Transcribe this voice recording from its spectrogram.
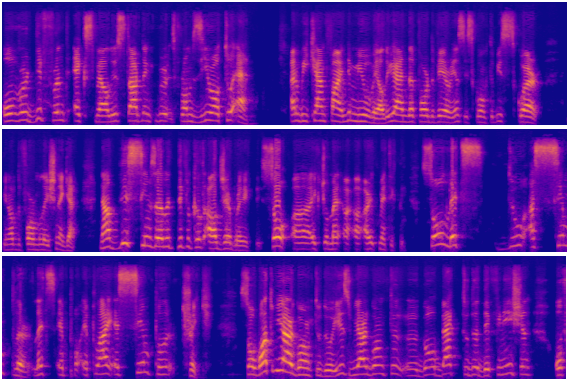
over different x values starting from 0 to n. And we can find the mu value and the, for the variance is going to be square, you know, the formulation again. Now this seems a bit difficult algebraically, so uh, actually, uh, uh, arithmetically. So let's do a simpler, let's ap apply a simpler trick. So what we are going to do is we are going to uh, go back to the definition of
